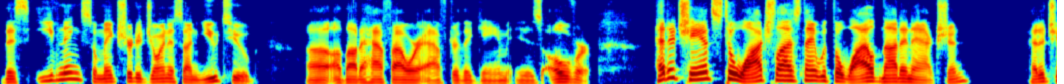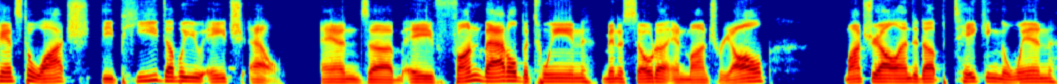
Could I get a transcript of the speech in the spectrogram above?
this evening, so make sure to join us on YouTube uh, about a half hour after the game is over. Had a chance to watch last night with the Wild not in action. Had a chance to watch the PWHL and uh, a fun battle between Minnesota and Montreal. Montreal ended up taking the win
